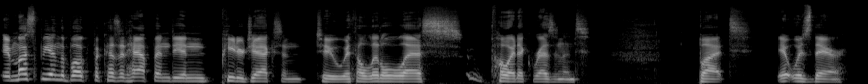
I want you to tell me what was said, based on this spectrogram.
It must be in the book because it happened in Peter Jackson too, with a little less poetic resonance. But it was there.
